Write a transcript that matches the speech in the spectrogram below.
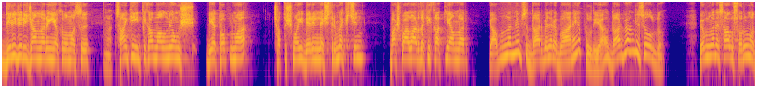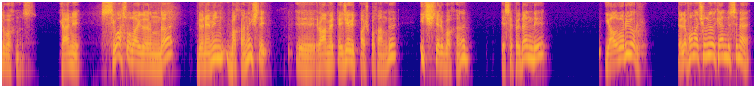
diri diri canların yakılması Evet. sanki intikam alınıyormuş diye topluma çatışmayı derinleştirmek için başbağlardaki katliamlar ya bunların hepsi darbelere bahane yapıldı ya. Darbe öncesi oldu. Ve bunların hesabı sorulmadı bakınız. Yani Sivas olaylarında dönemin bakanı işte e, rahmetli Ecevit Başbakan'dı. İçişleri Bakanı DSP'dendi. Yalvarıyor. Telefon açılıyor kendisine.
